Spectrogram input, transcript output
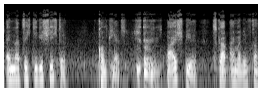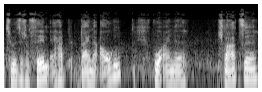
ändert sich die Geschichte komplett. Beispiel. Es gab einmal den französischen Film Er hat deine Augen, wo eine schwarze,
